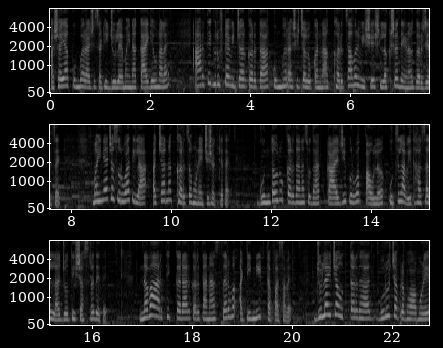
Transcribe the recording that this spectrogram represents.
अशा या कुंभ राशीसाठी जुलै महिना काय घेऊन आलाय? आर्थिकदृष्ट्या विचार करता कुंभ राशीच्या लोकांना खर्चावर विशेष लक्ष देणं गरजेचं आहे. महिन्याच्या सुरुवातीला अचानक खर्च होण्याची शक्यता आहे. गुंतवणूक करताना सुद्धा काळजीपूर्वक पावलं उचलावीत हा सल्ला ज्योतिषशास्त्र देते नवा आर्थिक करार करताना सर्व अटी नीट तपासाव्यात. जुलैच्या उत्तरार्धात गुरुच्या प्रभावामुळे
